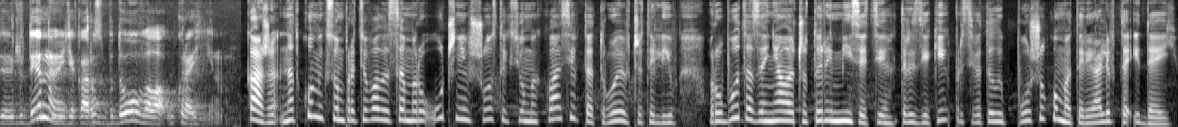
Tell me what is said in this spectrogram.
людиною, яка розбудовувала Україну. Каже, над коміксом працювали семеро учнів шостих-сьомих класів та троє вчителів. Робота зайняла чотири місяці, три з яких присвятили пошуку матеріалів та ідей.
